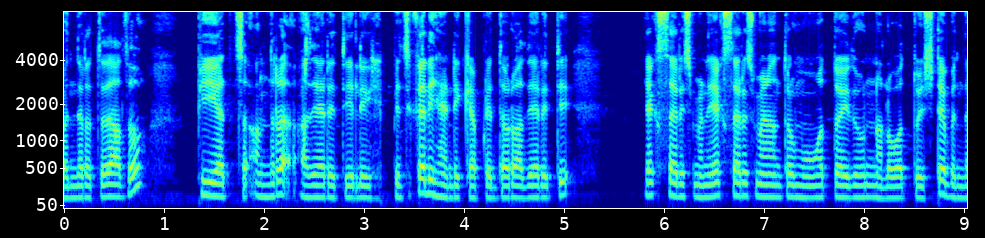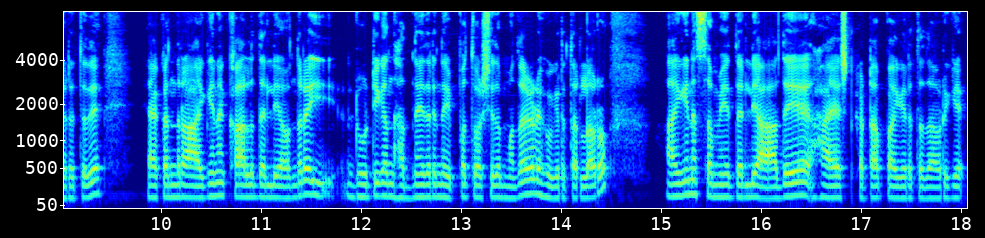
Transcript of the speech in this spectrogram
ಬಂದಿರುತ್ತದೆ. ಅದು ಪಿ ಎಚ್ ಅಂದ್ರೆ ಅದೇ ರೀತಿ ಇಲ್ಲಿ ಫಿಸಿಕಲಿ ಹ್ಯಾಂಡಿಕ್ಯಾಪ್ಟ್ ಇದ್ದವರು ಅದೇ ರೀತಿ ಎಕ್ಸ್ ಸರ್ವಿಸ್ ಮ್ಯಾನ್ ಎಕ್ಸ್ ಸರ್ವಿಸ್ ಮ್ಯಾನ್ ಅಂತೂ ಮೂವತ್ತೈದು, ನಲವತ್ತು ಇಷ್ಟೇ ಬಂದಿರುತ್ತದೆ. ಯಾಕಂದ್ರೆ ಆಗಿನ ಕಾಲದಲ್ಲಿ ಅಂದರೆ ಈ ಡ್ಯೂಟಿಗೆ ಒಂದು ಹದಿನೈದರಿಂದ ಇಪ್ಪತ್ತು ವರ್ಷದ ಮೊದಲಗಡೆ ಹೋಗಿರ್ತಾರಲ್ಲ ಅವರು. ಆಗಿನ ಸಮಯದಲ್ಲಿ ಅದೇ ಹೈಯೆಸ್ಟ್ ಕಟಾಪ್ ಆಗಿರ್ತದೆ ಅವರಿಗೆ.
